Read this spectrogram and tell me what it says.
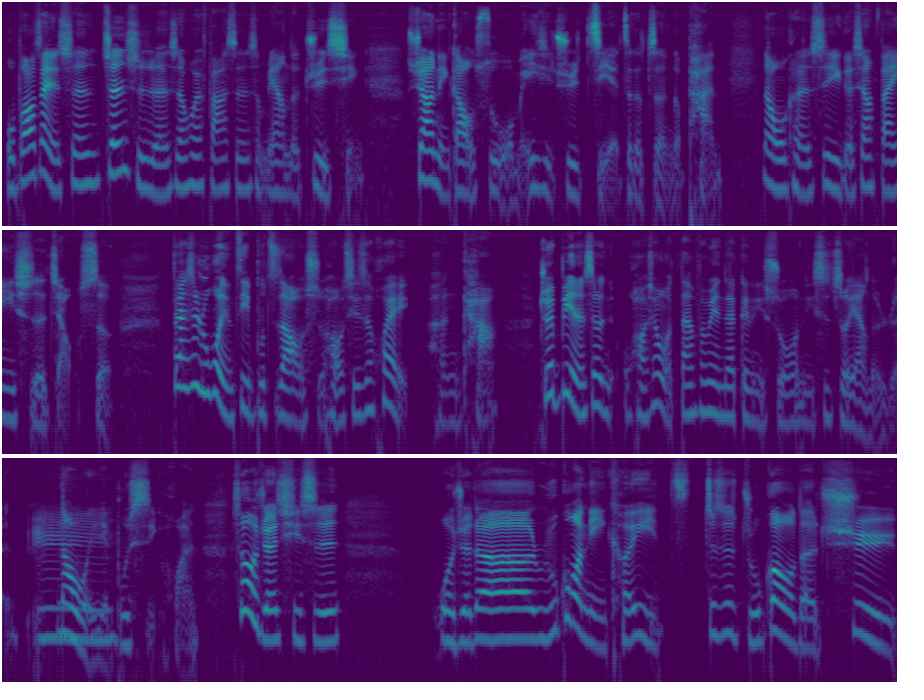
我不知道在你身真实人生会发生什么样的剧情，需要你告诉我们一起去解这个整个盘。那我可能是一个像翻译师的角色，但是如果你自己不知道的时候，其实会很卡，就会变成是好像我单方面在跟你说你是这样的人，那我也不喜欢。所以我觉得其实，我觉得如果你可以就是足够的去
